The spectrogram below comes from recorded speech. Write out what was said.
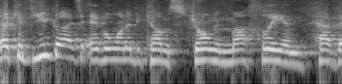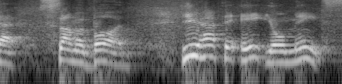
Like if you guys ever want to become strong and muscly and have that summer bod, you have to eat your meats.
